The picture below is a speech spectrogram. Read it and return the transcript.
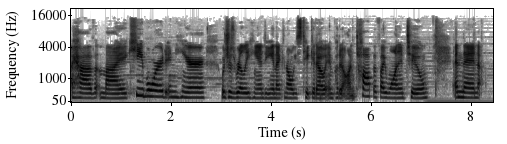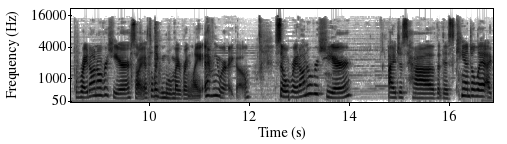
I have my keyboard in here, which is really handy and I can always take it out and put it on top if I wanted to. And then right on over here, sorry, I have to like move my ring light everywhere I go. So right on over here, I just have this candle lit. I,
